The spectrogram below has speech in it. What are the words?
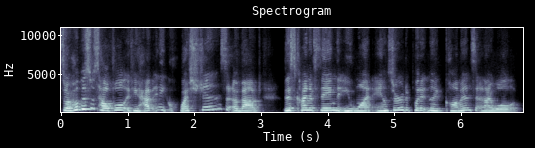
So I hope this was helpful. If you have any questions about this kind of thing that you want answered, put it in the comments and I will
